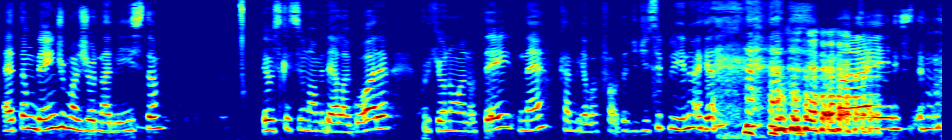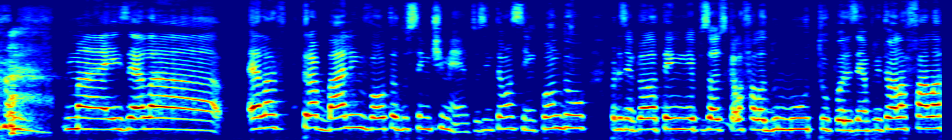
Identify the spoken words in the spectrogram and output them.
É também de uma jornalista, eu esqueci o nome dela agora, porque eu não anotei, né? Camila, falta de disciplina. mas, mas ela ela trabalha em volta dos sentimentos. Então, assim, quando, por exemplo, ela tem episódios que ela fala do luto, por exemplo, então ela fala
